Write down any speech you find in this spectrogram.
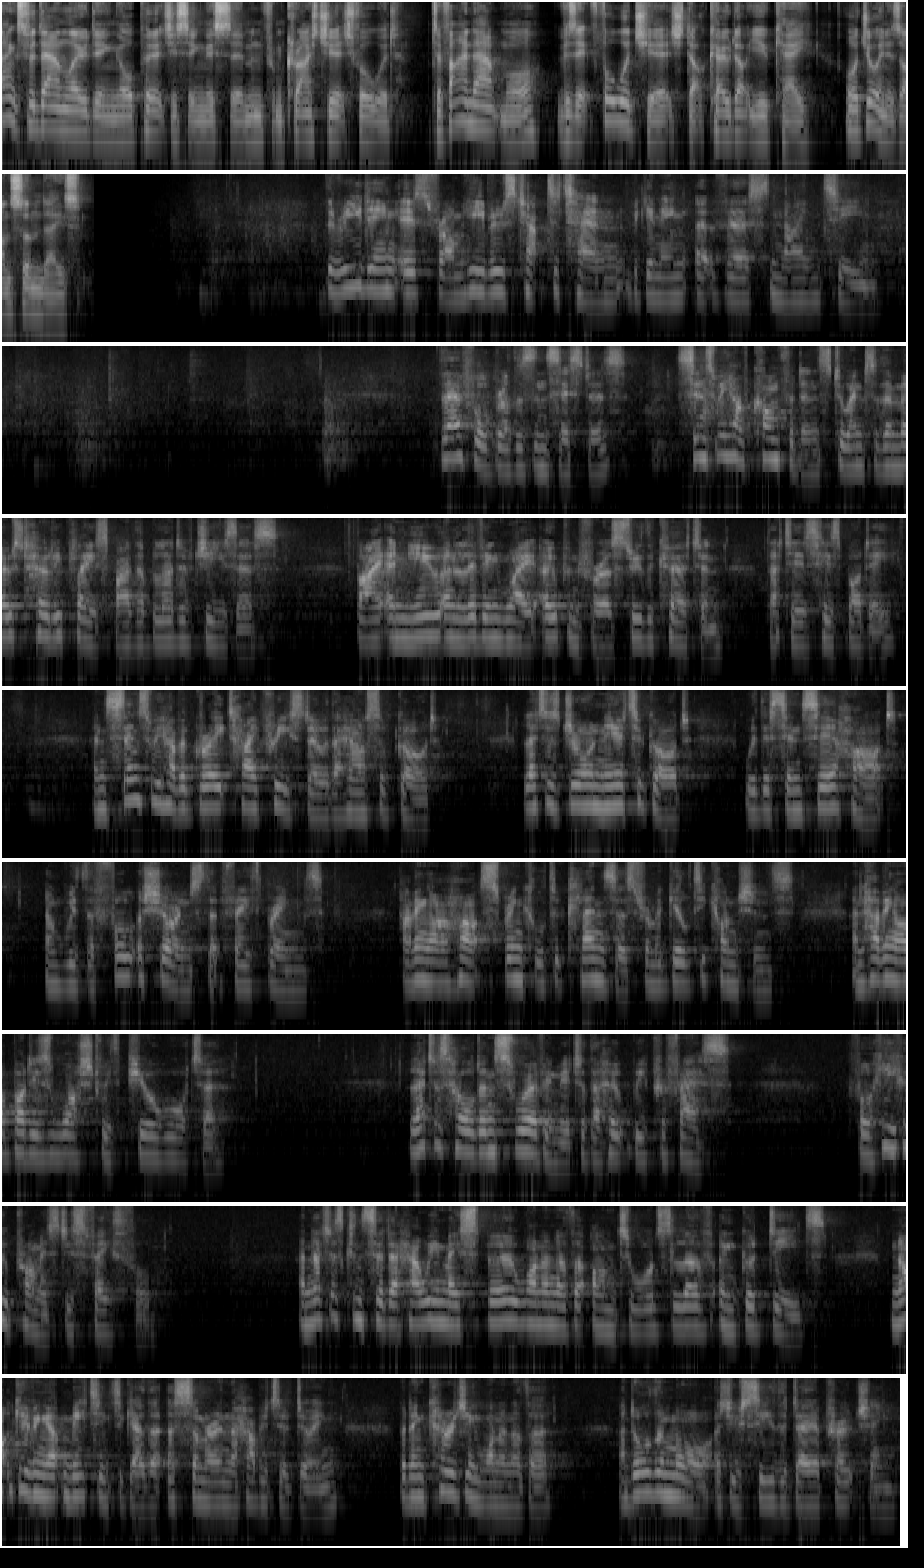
Thanks for downloading or purchasing this sermon from Christchurch Forward. To find out more, visit forwardchurch.co.uk or join us on Sundays. The reading is from Hebrews chapter 10, beginning at verse 19. Therefore, brothers and sisters, since we have confidence to enter the most holy place by the blood of Jesus, by a new and living way opened for us through the curtain, that is, his body, and since we have a great high priest over the house of God, let us draw near to God with a sincere heart and with the full assurance that faith brings, having our hearts sprinkled to cleanse us from a guilty conscience, and having our bodies washed with pure water. Let us hold unswervingly to the hope we profess, for he who promised is faithful. And let us consider how we may spur one another on towards love and good deeds, not giving up meeting together as some are in the habit of doing, but encouraging one another, and all the more as you see the day approaching.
